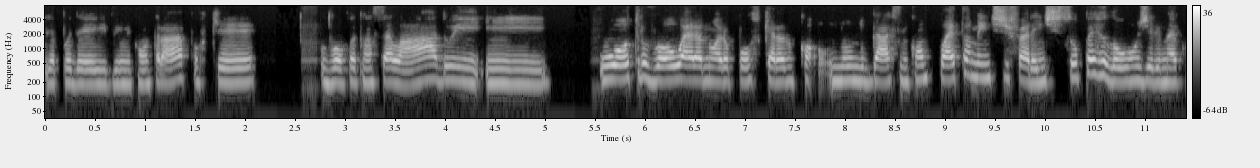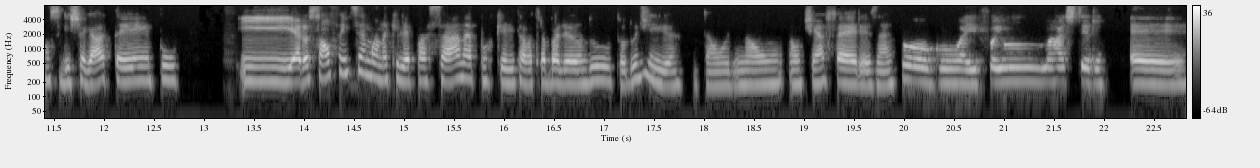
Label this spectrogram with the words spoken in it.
ia poder vir me encontrar, porque o voo foi cancelado e, e o outro voo era no aeroporto que era num lugar assim completamente diferente, super longe, ele não ia conseguir chegar a tempo. E era só um fim de semana que ele ia passar, né? Porque ele estava trabalhando todo dia. Então ele não, não tinha férias, né? Fogo, aí foi uma rasteira. É,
